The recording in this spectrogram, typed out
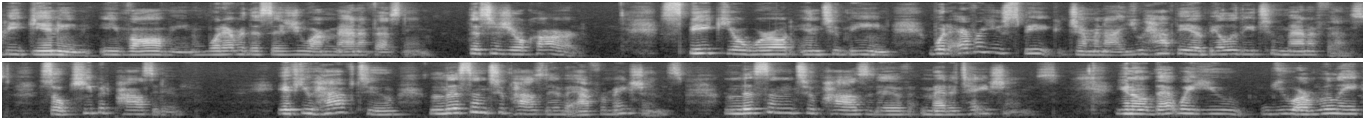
beginning, evolving, whatever this is you are manifesting. This is your card. Speak your world into being. Whatever you speak, Gemini, you have the ability to manifest. So keep it positive. If you have to, listen to positive affirmations. Listen to positive meditations. You know, that way you, you are really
